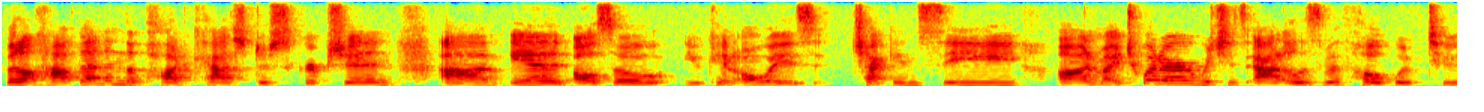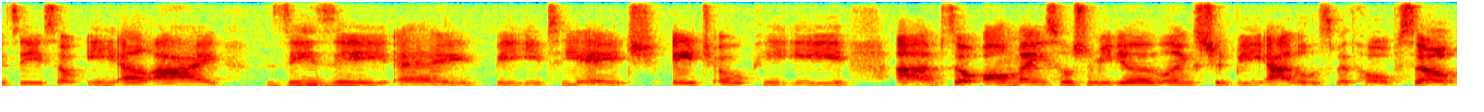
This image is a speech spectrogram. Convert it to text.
but I'll have that in the podcast description um, and also you can always check and see on my Twitter which is at Elizzabeth Hope with two Z so E-L-I Z-Z-A-B-E-T-H-H-O-P-E. Um, so all my social media links should be at Elizzabeth Hope. So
